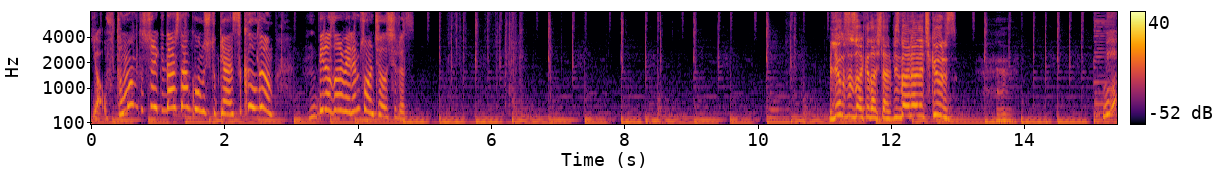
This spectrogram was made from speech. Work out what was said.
Ya of, tamam da sürekli dersten konuştuk yani sıkıldım. Biraz ara verelim sonra çalışırız. Biliyor musunuz arkadaşlar? Biz Berna'yla çıkıyoruz. Ne?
